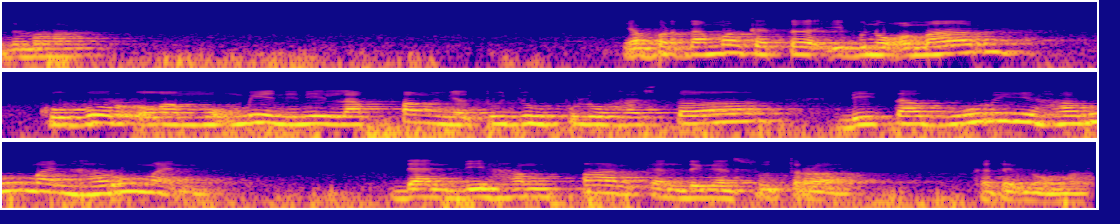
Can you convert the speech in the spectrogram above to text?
Tuan faham? Yang pertama kata Ibnu Umar Kubur orang mukmin ini lapangnya 70 hasta Ditaburi haruman-haruman dan dihamparkan dengan sutra kata Ibn Umar.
